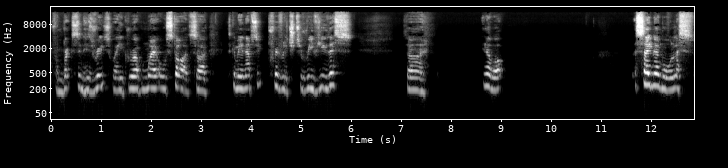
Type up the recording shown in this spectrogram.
From Brixton, his roots, where he grew up and where it all started. So it's going to be an absolute privilege to review this. So, you know what? Let's say no more. Let's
